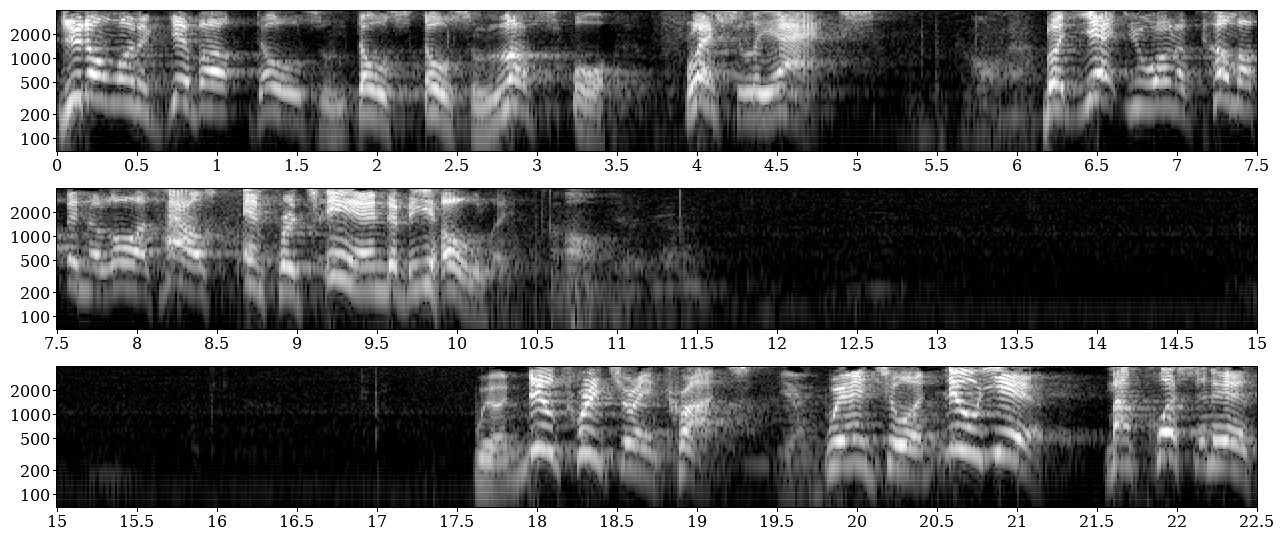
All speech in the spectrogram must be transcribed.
You don't want to give up those, those, those lustful, fleshly acts. But yet you want to come up in the Lord's house and pretend to be holy. Come on. We're a new creature in Christ. Yeah. We're into a new year. My question is,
